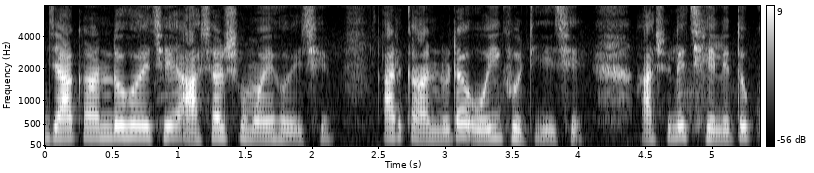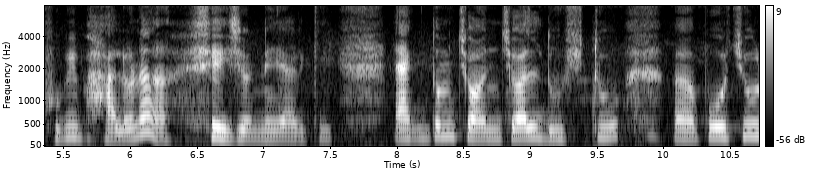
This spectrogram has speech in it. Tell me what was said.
যা কাণ্ড হয়েছে, আসার সময় হয়েছে। আর কাণ্ডটা ওই ঘটিয়েছে। আসলে ছেলে তো খুবই ভালো না? সেই জন্যেই আর কি। একদম চঞ্চল, দুষ্টু প্রচুর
